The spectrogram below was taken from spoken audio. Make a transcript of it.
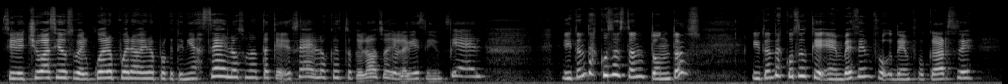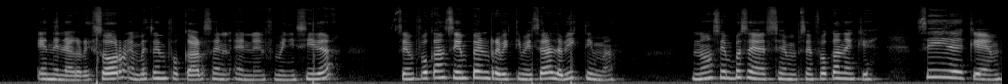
si le echó ácido sobre el cuerpo era, porque tenía celos, un ataque de celos, que esto, que lo otro, que le había sido infiel. Y tantas cosas tan tontas. Y tantas cosas que en vez de, enfocarse en el agresor, en vez de enfocarse en, el feminicida, se enfocan siempre en revictimizar a la víctima. ¿No? Siempre se, se, enfocan en que, sí, de que,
